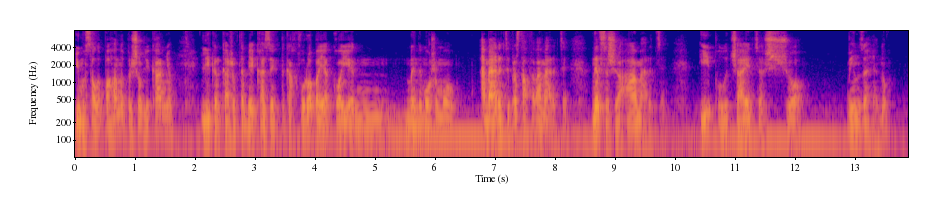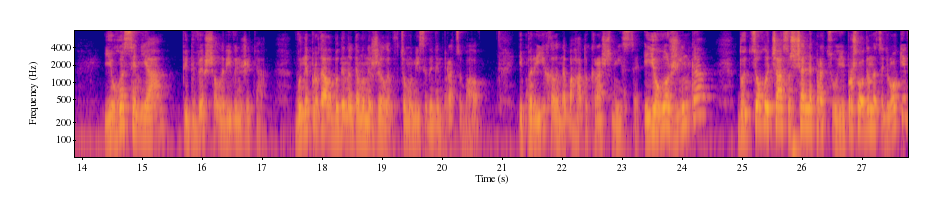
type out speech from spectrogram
йому стало погано, прийшов в лікарню. Лікар каже: в тебе якась така хвороба, якої ми не можемо. Америці, представте, в Америці, не в США, а в Америці. І виходить, що він загинув. Його сім'я підвищила рівень життя. Вони продали будинок, де вони жили в цьому місці, де він працював, і переїхали на багато краще місце. І його жінка до цього часу ще не працює. І пройшло 11 років,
